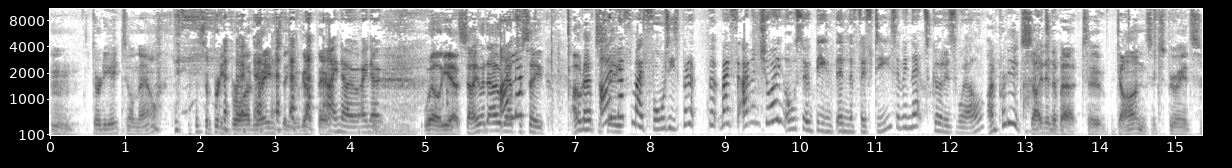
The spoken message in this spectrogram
38 till now? That's a pretty broad range that you've got there. I know, I know. Well, yes, I would. I would I have to say. I would have to I say. left my forties, but but my, I'm enjoying also being in the fifties. I mean, that's good as well. I'm pretty excited about uh, Don's experience.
